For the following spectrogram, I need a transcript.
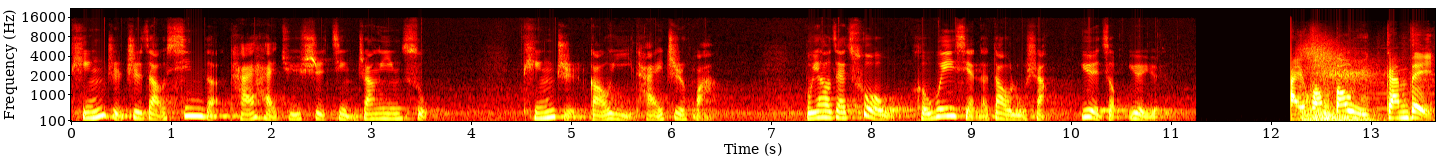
停止制造新的台海局势紧张因素，停止搞以台制华，不要在错误和危险的道路上越走越远。海皇鲍鱼干贝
